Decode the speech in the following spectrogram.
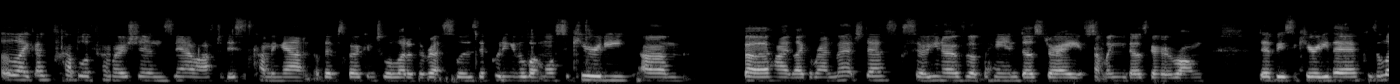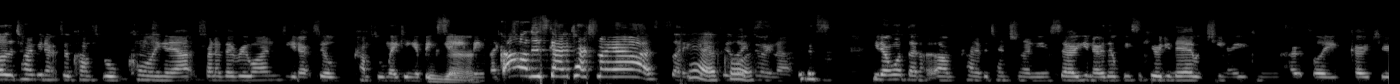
like a couple of promotions now after this is coming out, they've spoken to a lot of the wrestlers. They're putting in a lot more security um, behind, like around merch desks. So you know, if a hand does stray, if something does go wrong, there'd be security there. Because a lot of the time, you don't feel comfortable calling it out in front of everyone. You don't feel comfortable making a big scene, Yeah. being like, "Oh, this guy touched my ass." Like, you Yeah, don't of feel like course. doing that. It's, you don't want that um, kind of attention on you. So you know, there'll be security there, which you know you can hopefully go to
